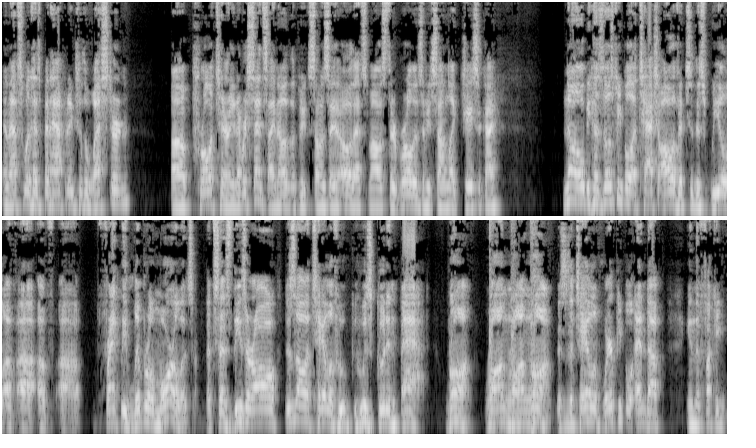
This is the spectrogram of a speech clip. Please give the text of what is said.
And that's what has been happening to the Western uh, proletariat ever since. I know that someone say, "Oh, that's Maoist third worldism." You sound like Jay Sakai. No, because those people attach all of it to this wheel of uh, of uh, frankly liberal moralism that says these are all this is all a tale of who who is good and bad. Wrong, wrong, wrong, wrong. This is a tale of where people end up in the fucking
